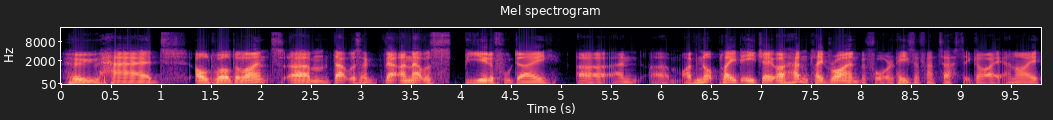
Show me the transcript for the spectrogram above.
who had Old World Alliance. Um, that was a that, and that was beautiful day. Uh, and um, I've not played EJ. I hadn't played Ryan before, and he's a fantastic guy. And I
